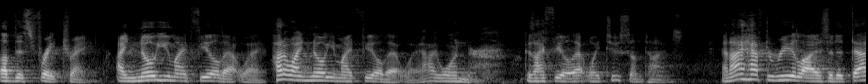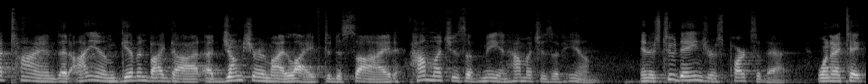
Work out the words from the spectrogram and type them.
of this freight train. I know you might feel that way. How do I know you might feel that way? I wonder, because I feel that way too sometimes. And I have to realize that at that time that I am given by God a juncture in my life to decide how much is of me and how much is of him. And there's two dangerous parts of that when I take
